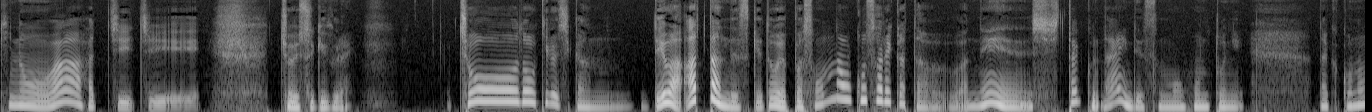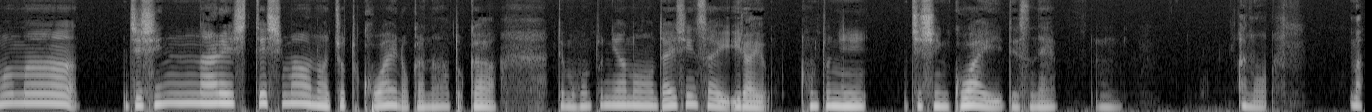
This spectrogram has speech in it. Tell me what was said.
昨日は8時ちょい過ぎぐらい。ちょうど起きる時間ではあったんですけど、やっぱそんな起こされ方はね、したくないです、もう本当に。なんかこのまま地震慣れしてしまうのはちょっと怖いのかなとか、でも本当にあの大震災以来、本当に地震怖いですね。うん。あの、ま、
